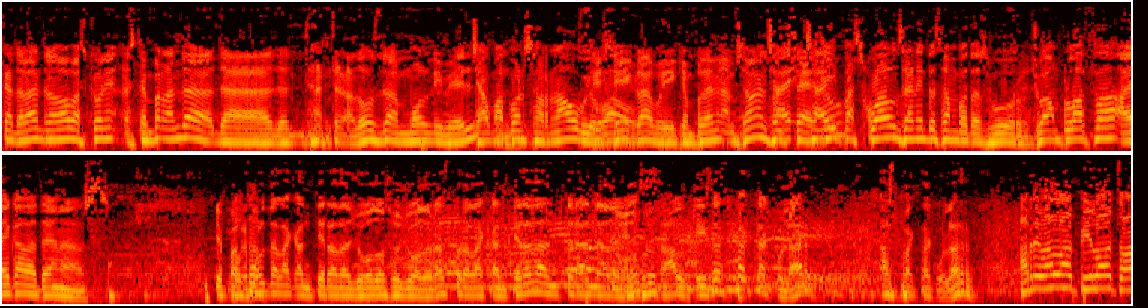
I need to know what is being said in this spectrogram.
català, entrenador del Bascònia. Estem parlant d'entrenadors de, de, de, de molt nivell. Jaume Ponsarnau, Bilbao. Sí, sí, clar, vull dir que em, podem, em sembla que en són set, Xai no? Pasqual, Zenit de Sant Petersburg. Joan Plaza, AEK d'Atenes. Que parlem molt de la cantera de jugadors o jugadores, però la cantera d'entrenadors És brutal. és espectacular. Espectacular. Ha arribat la pilota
